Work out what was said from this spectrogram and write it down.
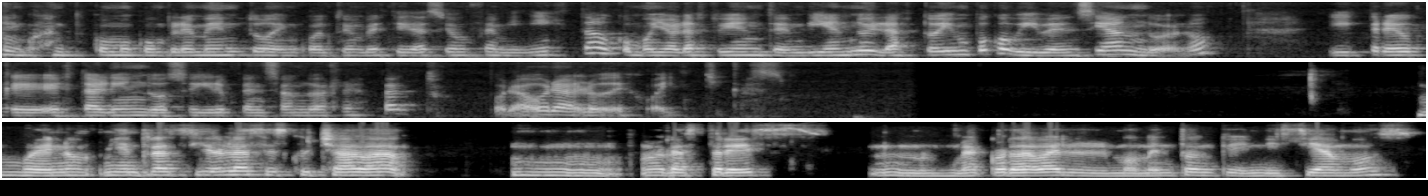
como complemento en cuanto a investigación feminista o como yo la estoy entendiendo y la estoy un poco vivenciando, ¿no? Y creo que está lindo seguir pensando al respecto. Por ahora lo dejo ahí, chicas. Bueno, mientras yo las escuchaba, mm, las tres, mm, me acordaba el momento en que iniciamos,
